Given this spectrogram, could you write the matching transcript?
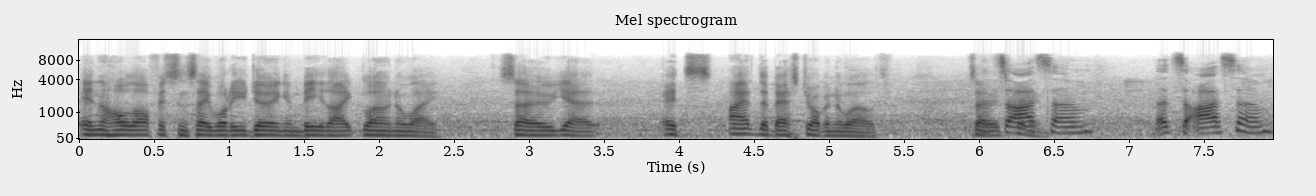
in the whole office and say, "What are you doing?" and be like blown away. So yeah, it's I have the best job in the world. So That's it's brilliant. Awesome. That's awesome.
